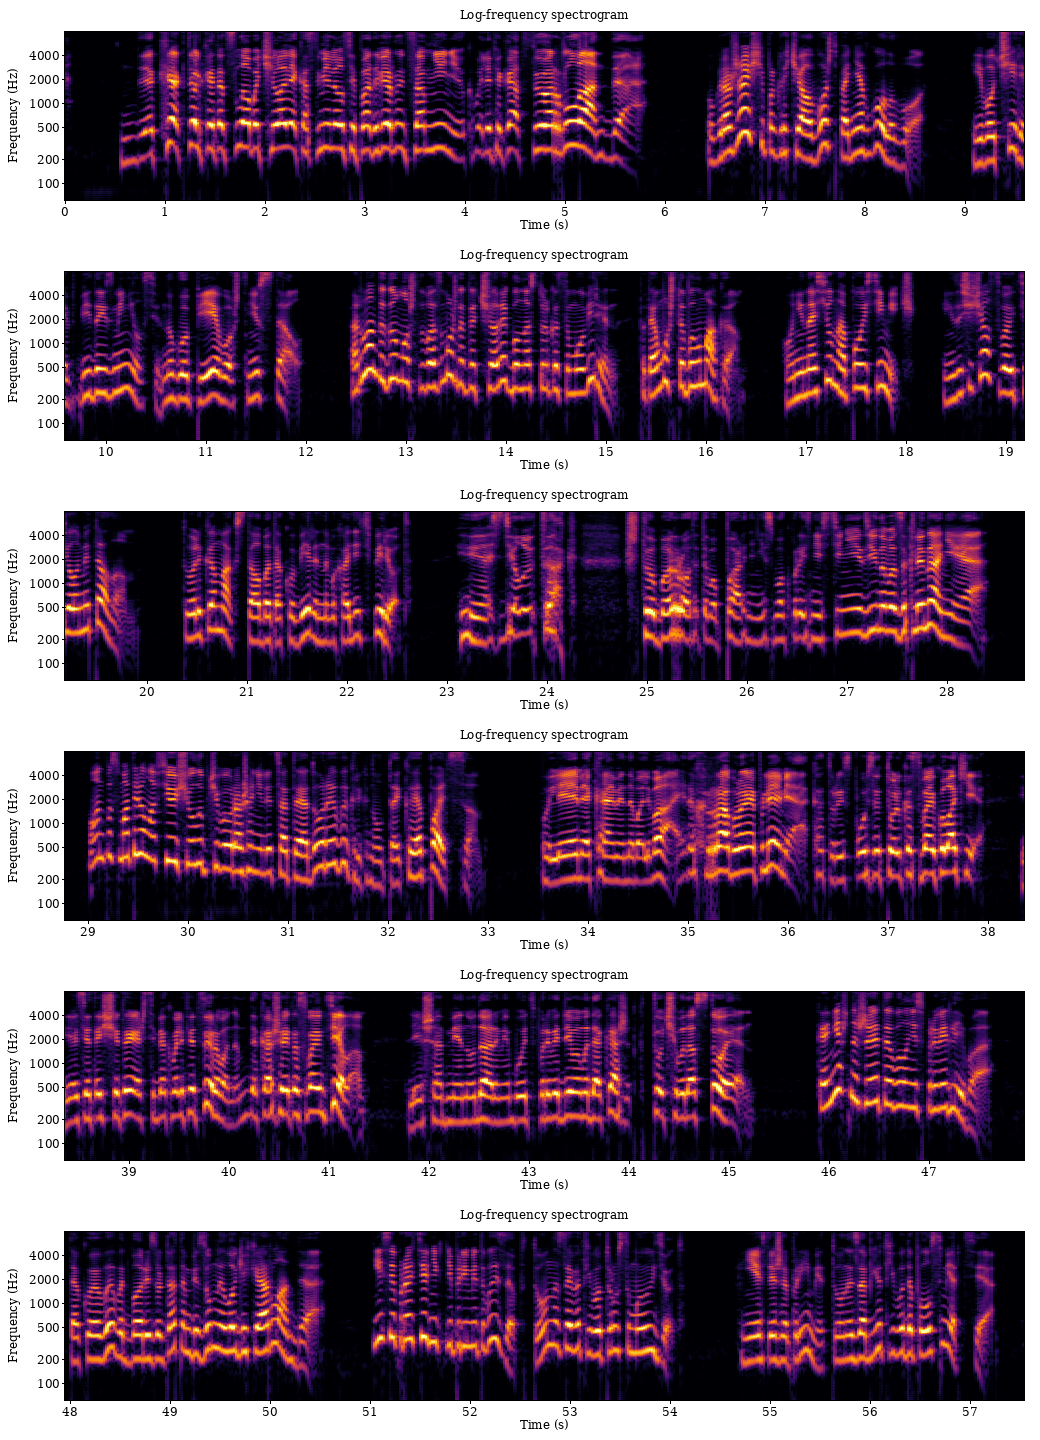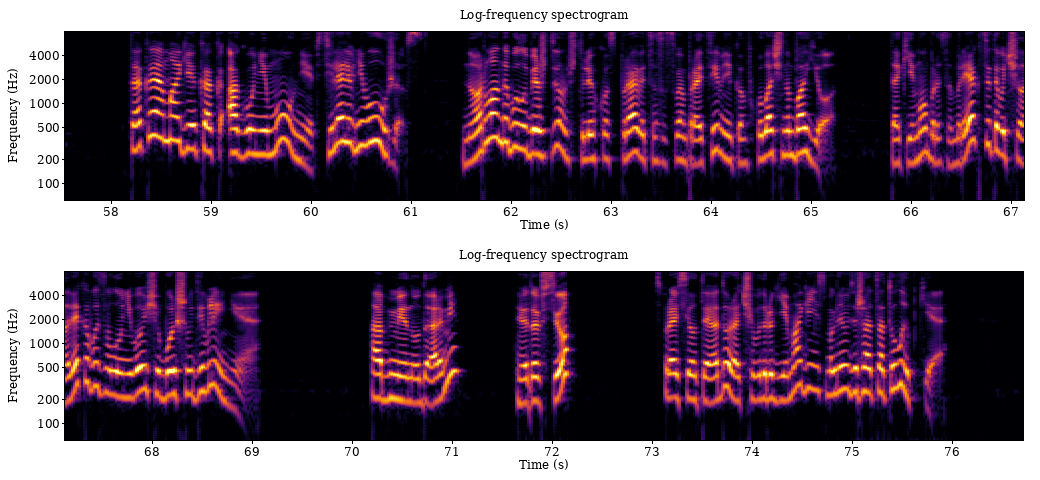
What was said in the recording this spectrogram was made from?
«Да как только этот слабый человек осмелился подвергнуть сомнению квалификацию Орландо!» Угрожающе прокричал вождь, подняв голову. Его череп видоизменился, но глупее вождь не стал. Орландо думал, что, возможно, этот человек был настолько самоуверен, потому что был магом. Он не носил на поясе меч и не защищал свое тело металлом. Только маг стал бы так уверенно выходить вперед. «Я сделаю так, чтобы рот этого парня не смог произнести ни единого заклинания!» Он посмотрел на все еще улыбчивое выражение лица Теодора и выкрикнул, тайкая пальцем. «Племя Каменного Льва — это храброе племя, которое использует только свои кулаки. Если ты считаешь себя квалифицированным, докажи это своим телом. Лишь обмен ударами будет справедливым и докажет, кто чего достоин. Конечно же, это было несправедливо. Такой вывод был результатом безумной логики Орландо. Если противник не примет вызов, то он назовет его трусом и уйдет. Если же примет, то он изобьет его до полусмерти. Такая магия, как огонь и молния, вселяли в него ужас. Но Орландо был убежден, что легко справится со своим противником в кулачном бою. Таким образом, реакция этого человека вызвала у него еще больше удивления. Обмен ударами? «Это все?» — спросил Теодор, отчего другие маги не смогли удержаться от улыбки.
